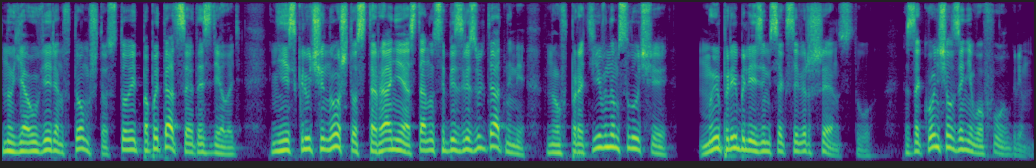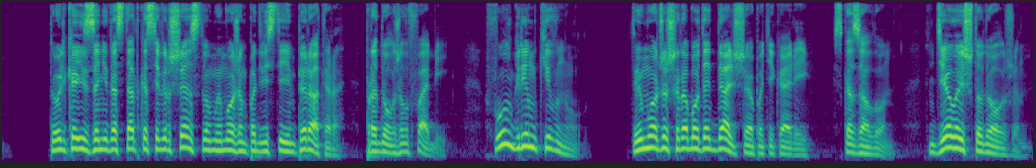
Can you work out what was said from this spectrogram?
Но я уверен в том, что стоит попытаться это сделать. Не исключено, что старания останутся безрезультатными, но в противном случае мы приблизимся к совершенству. Закончил за него Фулгрим. Только из-за недостатка совершенства мы можем подвести императора, продолжил Фабий. Фулгрим кивнул. Ты можешь работать дальше, апотекарий, сказал он. Делай, что должен.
